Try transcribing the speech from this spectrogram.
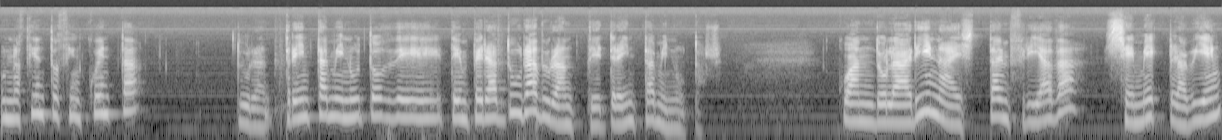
unos 150, durante 30 minutos de temperatura durante 30 minutos. Cuando la harina está enfriada, se mezcla bien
